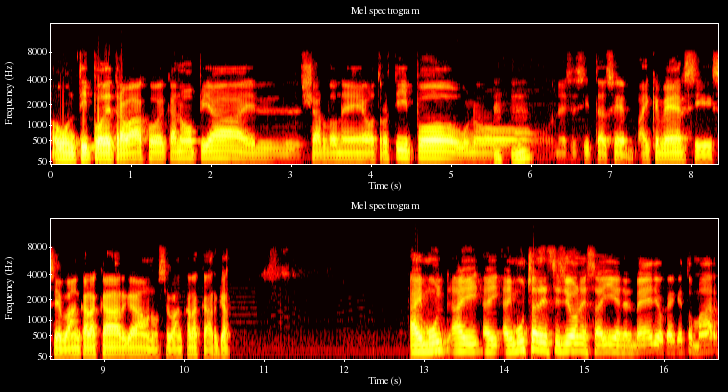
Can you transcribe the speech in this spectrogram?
un tipo de trabajo de canopia, el Chardonnay otro tipo, uno necesita, hay que ver si se banca la carga o no se banca la carga hay, hay, hay, muchas decisiones ahí en el medio que hay que tomar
